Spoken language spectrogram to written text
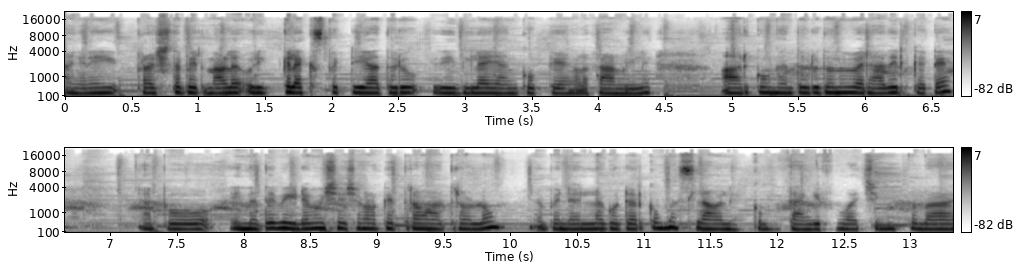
അങ്ങനെ ഈ പ്രാവശ്യത്തെ പെരുന്നാൾ ഒരിക്കലും എക്സ്പെക്റ്റ് ചെയ്യാത്തൊരു രീതിയിലായി ഞങ്ങൾക്കൊക്കെ ഞങ്ങളുടെ ഫാമിലിയിൽ ആർക്കും അങ്ങനത്തെ ഒരു ഇതൊന്നും വരാതിരിക്കട്ടെ. അപ്പോൾ ഇന്നത്തെ വീഡിയോ വിശേഷങ്ങളൊക്കെ ഇത്ര മാത്രമേ ഉള്ളൂ. അപ്പോൾ എന്റെ എല്ലാ കൂട്ടുകാർക്കും അസ്സാം വലൈക്കും thank you for watching bye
